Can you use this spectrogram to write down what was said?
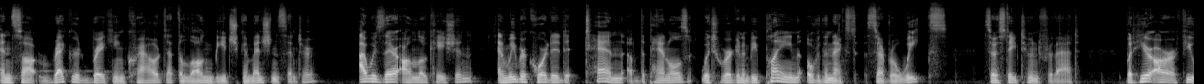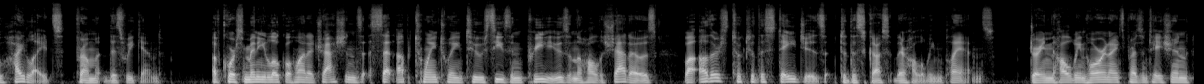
and saw record breaking crowds at the Long Beach Convention Center. I was there on location and we recorded 10 of the panels, which we're going to be playing over the next several weeks. So stay tuned for that. But here are a few highlights from this weekend. Of course, many local haunted attractions set up 2022 season previews in the Hall of Shadows, while others took to the stages to discuss their Halloween plans. During the Halloween Horror Nights presentation,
